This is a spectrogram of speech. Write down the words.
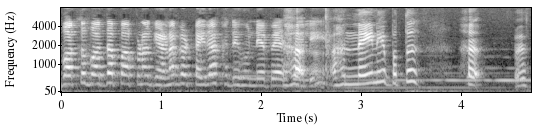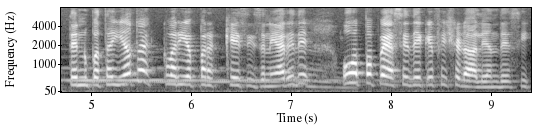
ਵੱਧ ਤੋਂ ਵੱਧ ਆਪਾਂ ਆਪਣਾ ਗਹਿਣਾ ਗੱਟਾ ਹੀ ਰੱਖਦੇ ਹੁੰਨੇ ਆ ਪੈਸੇ ਲਈ। ਹ- ਨਹੀਂ ਨਹੀਂ ਪੁੱਤ ਹ, ਤੈਨੂੰ ਪਤਾ ਹੀ ਆ ਉਹ ਤਾਂ ਇੱਕ ਵਾਰੀ ਆਪਾਂ ਰੱਖੇ ਸੀ ਸੁਨਿਆਰੇ ਦੇ ਉਹ ਆਪਾਂ ਪੈਸੇ ਦੇ ਕੇ ਫਿਰ ਛਡਾ ਲੈਂਦੇ ਸੀ।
